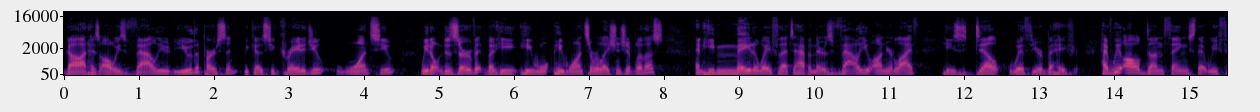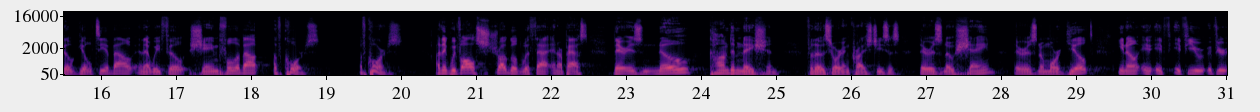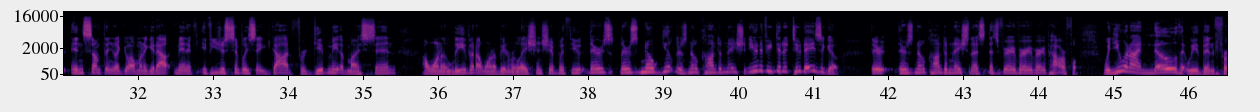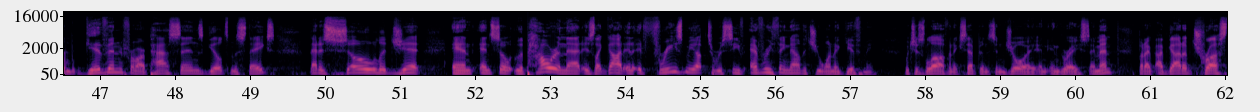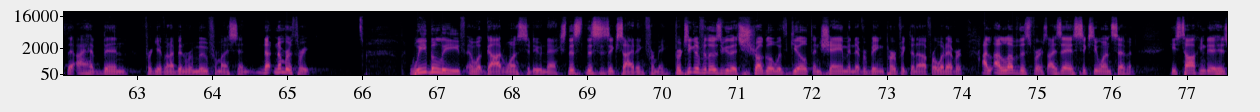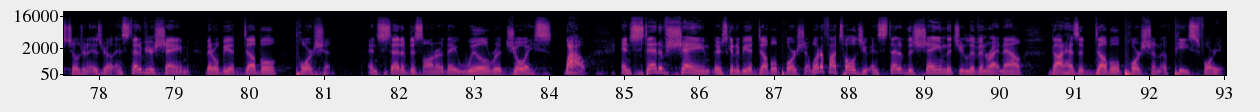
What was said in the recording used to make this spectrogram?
God has always valued you, the person, because He created you, wants you. We don't deserve it, but He, he, he wants a relationship with us, and He made a way for that to happen. There's value on your life. He's dealt with your behavior. Have we all done things that we feel guilty about and that we feel shameful about? Of course. Of course. I think we've all struggled with that in our past. There is no condemnation for those who are in Christ Jesus. There is no shame. There is no more guilt you know if, if you if you're in something you're like oh i want to get out man if, if you just simply say god forgive me of my sin. I want to leave it. I want to be in a relationship with you there's there's no guilt there's no condemnation. Even if you did it two days ago there, there's no condemnation. That's, that's very very very powerful. When you and i know that we've been forgiven from our past sins guilt mistakes that is so legit. And and so the power in that is like god it, it frees me up to receive everything now that you want to give me which is love and acceptance and joy and, and grace. Amen? But I've, I've, got to trust that I have been forgiven. I've been removed from my sin. Number three, we believe in what God wants to do next. This, this is exciting for me, particularly for those of you that struggle with guilt and shame and never being perfect enough or whatever. I, I love this verse, Isaiah 61 7. He's talking to his children of Israel. Instead of your shame, there will be a double portion. Instead of dishonor, they will rejoice. Wow instead of shame, there's going to be a double portion. What if I told you instead of the shame that you live in right now, God has a double portion of peace for you?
